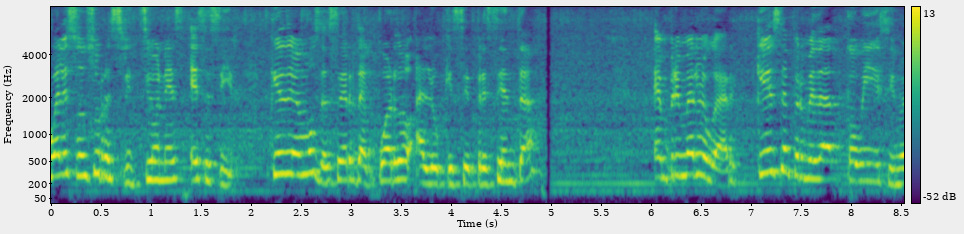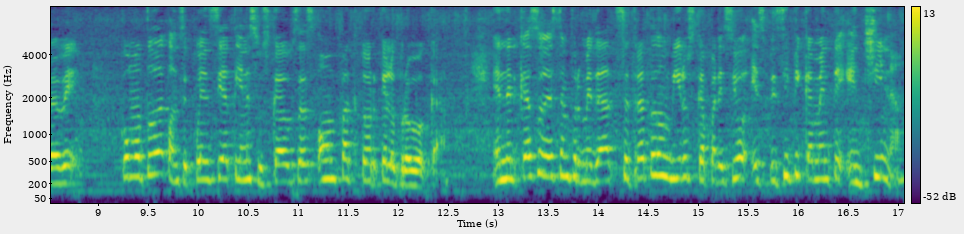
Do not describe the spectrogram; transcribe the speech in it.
cuáles son sus restricciones, es decir, qué debemos de hacer de acuerdo a lo que se presenta. En primer lugar, ¿qué es la enfermedad COVID-19? Como toda consecuencia tiene sus causas o un factor que lo provoca. En el caso de esta enfermedad se trata de un virus que apareció específicamente en China,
